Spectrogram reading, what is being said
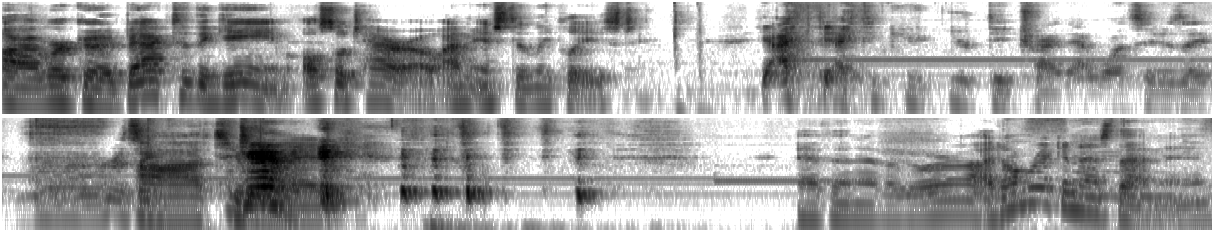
All right, we're good. Back to the game. Also, tarot. I'm instantly pleased. yeah, I, th- I think you, you did try that once. It was like, it's like, Ah, too damn it. Evan Evagora. I don't recognize that name.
